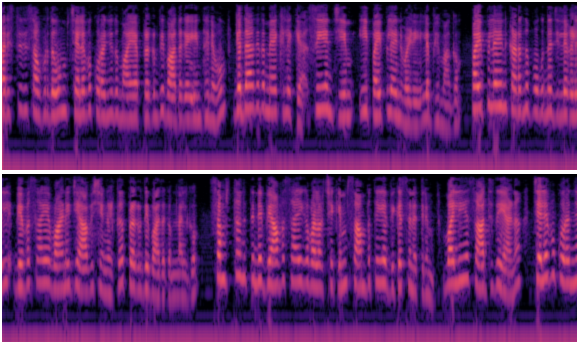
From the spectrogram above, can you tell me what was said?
പരിസ്ഥിതി സൌഹൃദവും ചെലവ് കുറഞ്ഞതുമായ പ്രകൃതിവാതക ഇന്ധനവും ഗതാഗത മേഖലയ്ക്ക് സി എൻ ജിയും ഈ പൈപ്പ് ലൈൻ വഴി ലഭ്യമാകും. പൈപ്പ് ലൈൻ കടന്നുപോകുന്ന ജില്ലകളിൽ വ്യവസായ വാണിജ്യ ആവശ്യങ്ങൾക്ക് പ്രകൃതിവാതകം നൽകും. സംസ്ഥാനത്തിന്റെ വ്യാവസായിക വളർച്ചയ്ക്കും സാമ്പത്തിക വികസനത്തിനും വലിയ സാധ്യതയാണ് ചെലവ് കുറഞ്ഞ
